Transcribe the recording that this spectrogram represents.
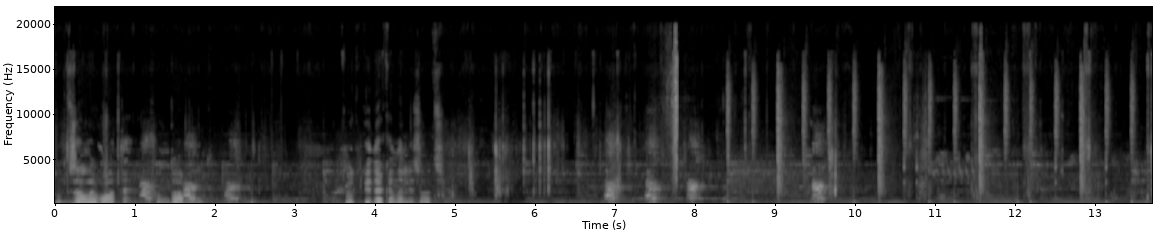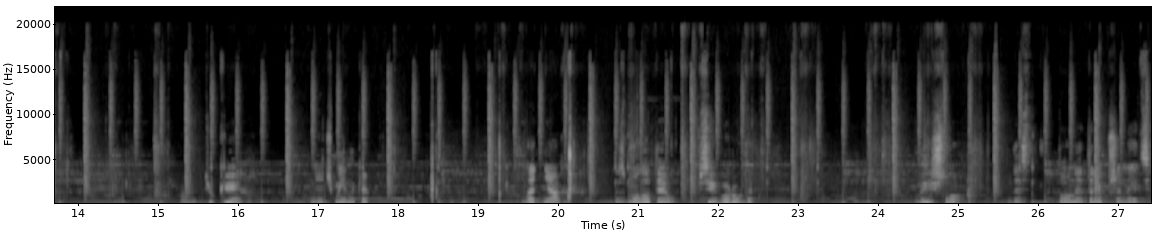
тут заливати фундамент. Тут піде каналізація. Тюки ячмінки. На днях змолотив всі городи. Вийшло десь тони 3 пшениці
